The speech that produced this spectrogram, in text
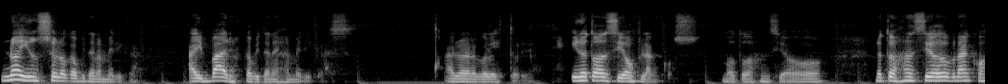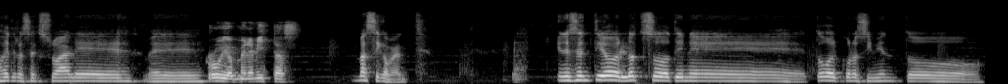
no hay un solo Capitán América. Hay varios Capitanes Américas a lo largo de la historia. Y no todos han sido blancos. No todos han sido. No todos han sido blancos heterosexuales. Eh, Rubios, menemistas. Básicamente. En ese sentido, el Lotso tiene todo el conocimiento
